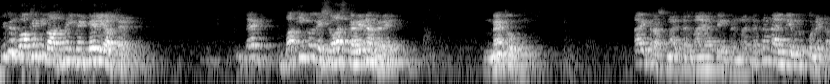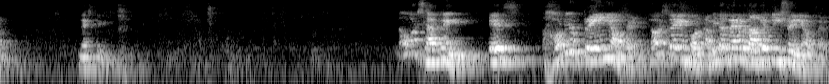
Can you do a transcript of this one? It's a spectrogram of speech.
You can walk in the bathroom, you can tell yourself that बाकी कोई विश्वास करे ना करे मैं तो हूं I trust myself, I have faith in myself, and I'll be able to pull it off. Next, please. what's happening is how do you train yourself? Now, it's very important. अभी तक मैंने बता दिया, please train yourself.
